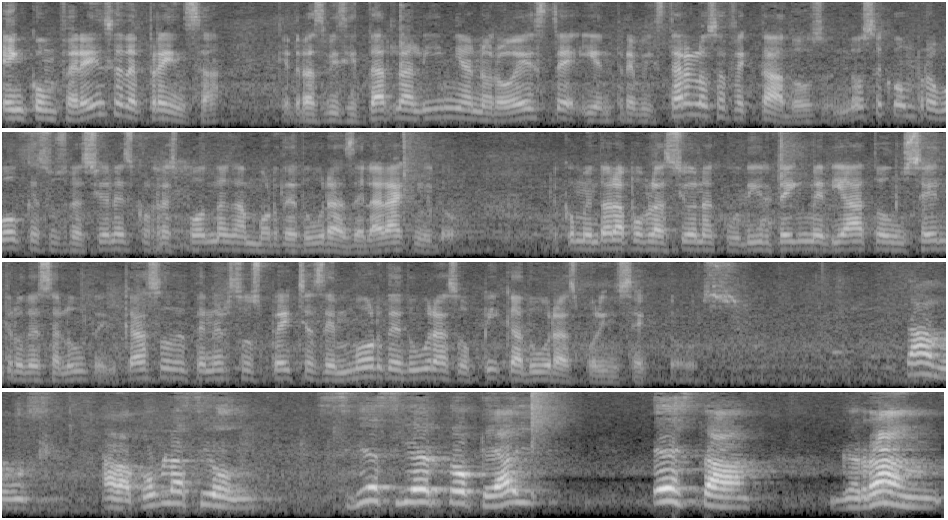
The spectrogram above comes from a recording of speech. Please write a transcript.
en conferencia de prensa que tras visitar la línea noroeste y entrevistar a los afectados, no se comprobó que sus lesiones correspondan a mordeduras del arácnido. Recomendó a la población acudir de inmediato a un centro de salud en caso de tener sospechas de mordeduras o picaduras por insectos. Estamos a la población, si es cierto que hay esta gran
